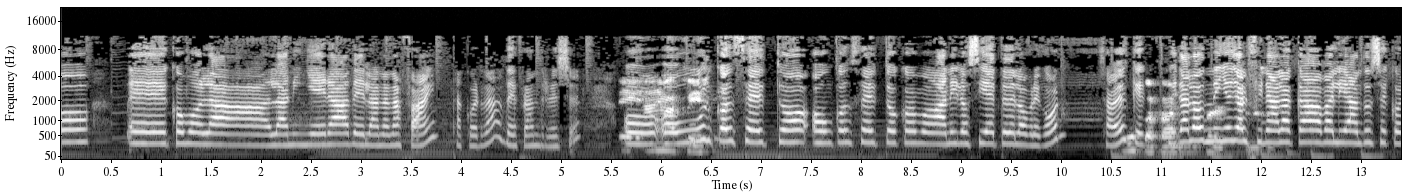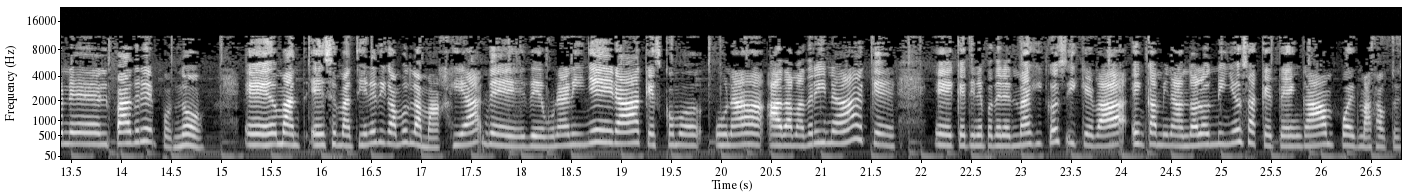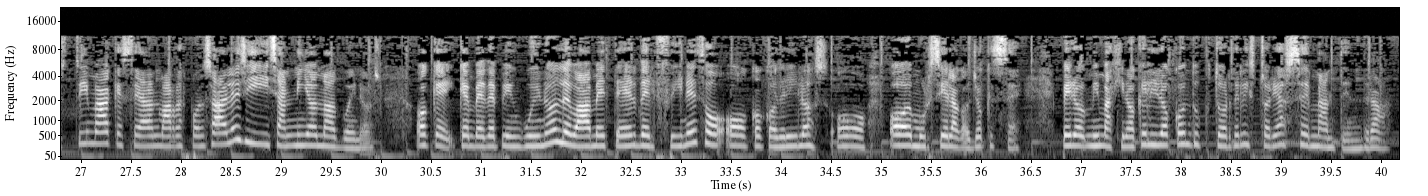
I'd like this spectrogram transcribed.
eh, como la, la niñera de la Nana Fine, ¿te acuerdas? De Fran Drescher. o, o un concepto, o un concepto como Annie los siete del Obregón, ¿sabes? Uh, que favor, cuida a los por- niños y al final acaba liándose con el padre, pues no. Eh, man- eh, se mantiene, digamos, la magia de, de una niñera que es como una hada madrina que, eh, que tiene poderes mágicos y que va encaminando a los niños a que tengan pues más autoestima, que sean más responsables y sean niños más buenos. Ok, que en vez de pingüinos le va a meter delfines o, o cocodrilos o, o murciélagos, yo qué sé. Pero me imagino que el hilo conductor de la historia se mantendrá.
